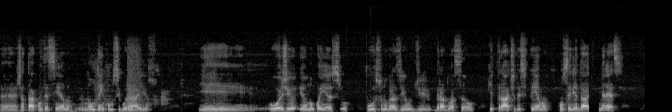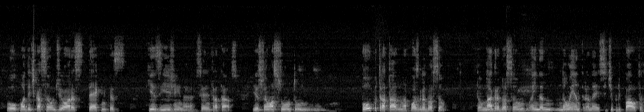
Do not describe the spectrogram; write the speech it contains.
é, já está acontecendo, não tem como segurar isso. E hoje eu não conheço curso no Brasil de graduação que trate desse tema com seriedade que merece, ou com a dedicação de horas técnicas que exigem né, serem tratados. Isso é um assunto pouco tratado na pós-graduação. Então, na graduação ainda não entra né, esse tipo de pauta.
